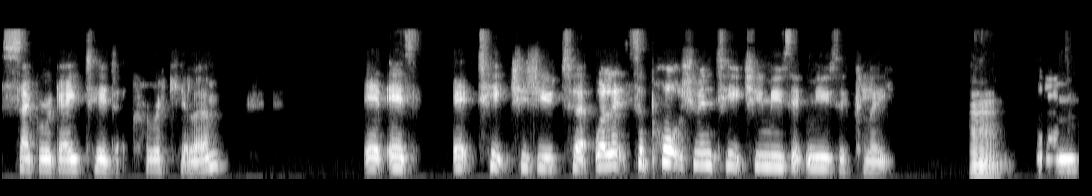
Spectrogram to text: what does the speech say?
segregated curriculum. It is. It teaches you to well. It supports you in teaching music musically. Mm. Um,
